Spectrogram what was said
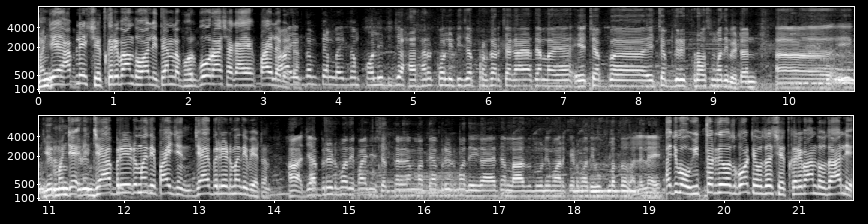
म्हणजे आपले शेतकरी बांधव आले त्यांना भरपूर अशा गाय पाहायला हा, भेटतात. एकदम त्यांना एकदम क्वालिटीच्या हर हर क्वालिटीच्या प्रकारच्या गाया त्यांना एच एफ एच एफ ग्रीक क्रॉसमध्ये भेटन अं, गिर- म्हणजे ज्या ब्रीडमध्ये पाहिजे ज्या ब्रीडमध्ये भेटन. हा ज्या ब्रीडमध्ये पाहिजे शेतकऱ्यांना त्या ब्रीडमध्ये गाया त्यांना आज लोणी मार्केटमध्ये उपलब्ध झालेल्या आहेत. राजू भाऊ इतर दिवस गोठेव जर शेतकरी बांधव जर आले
